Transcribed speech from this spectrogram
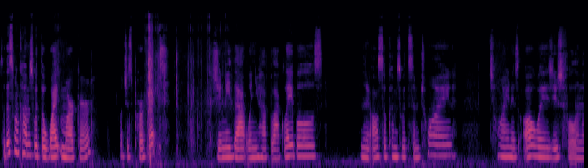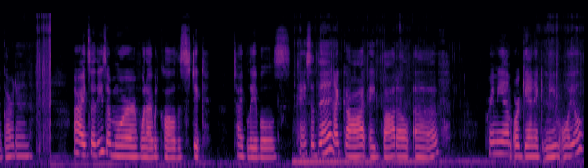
So this one comes with the white marker, which is perfect because you need that when you have black labels. And then it also comes with some twine. Twine is always useful in the garden. All right, so these are more of what I would call the stick type labels. Okay, so then I got a bottle of premium organic neem oil.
